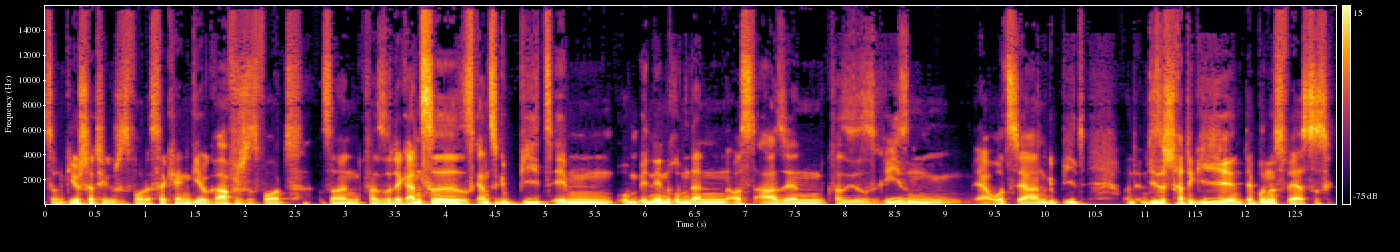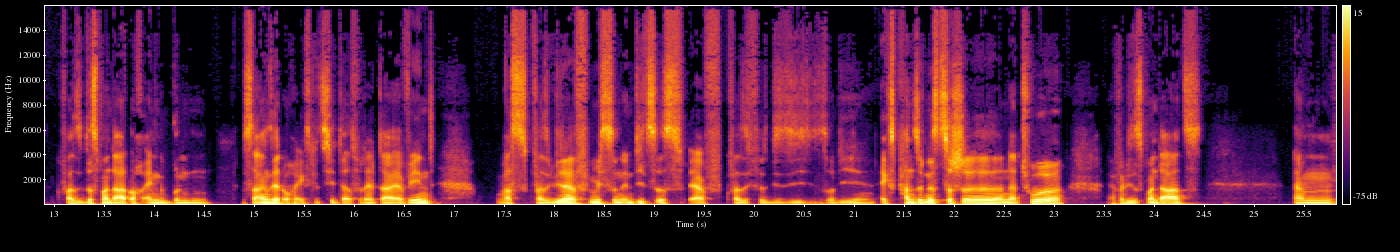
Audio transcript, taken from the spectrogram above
so ein geostrategisches Wort, ist ja kein geografisches Wort, sondern quasi so der ganze, das ganze Gebiet eben um Indien rum, dann Ostasien, quasi dieses riesen ja, Ozeangebiet. Und in diese Strategie der Bundeswehr ist das quasi das Mandat auch eingebunden. Das sagen sie halt auch explizit, das wird halt da erwähnt, was quasi wieder für mich so ein Indiz ist, ja, quasi für die, so die expansionistische Natur einfach dieses Mandats. Ähm,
